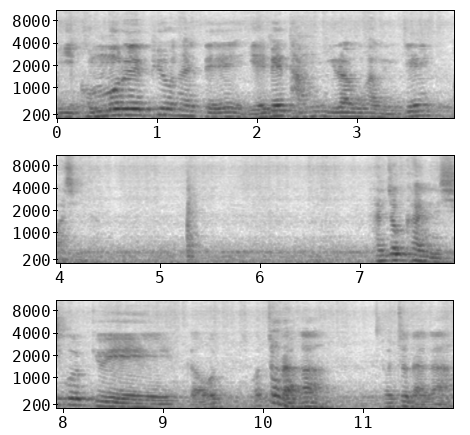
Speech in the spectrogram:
이 건물을 표현할 때 예배당이라고 하는 게 맞습니다. 한적한 시골 교회가 어- 어쩌다가 어쩌다가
